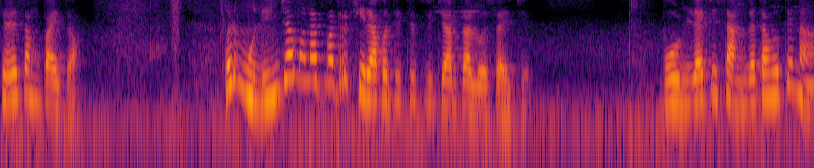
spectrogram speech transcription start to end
खेळ संपायचा. पण मुलींच्या मनात मात्र खिरापतीचेच विचार चालू असायचे. भोंडल्याची सांगता होते ना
